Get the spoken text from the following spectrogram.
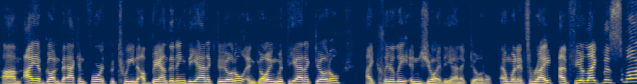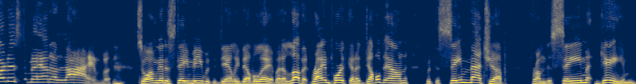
Um, I have gone back and forth between abandoning the anecdotal and going with the anecdotal. I clearly enjoy the anecdotal. And when it's right, I feel like the smartest man alive. So I'm going to stay me with the daily double A, but I love it. Ryan Porth going to double down with the same matchup from the same game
